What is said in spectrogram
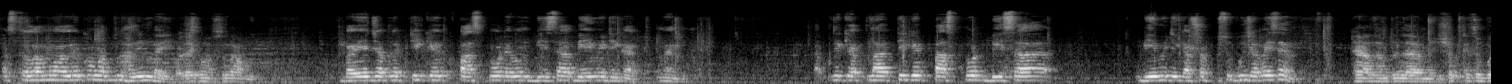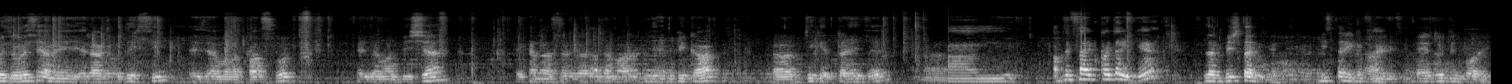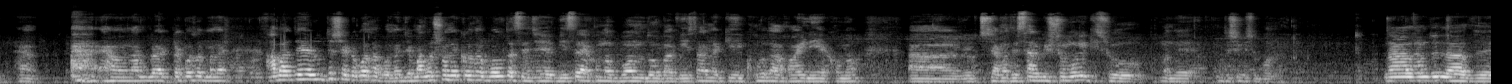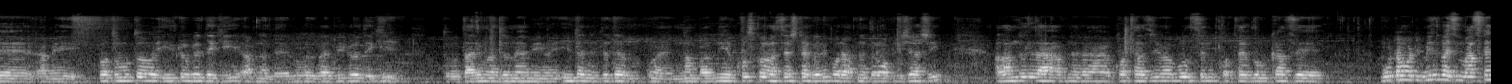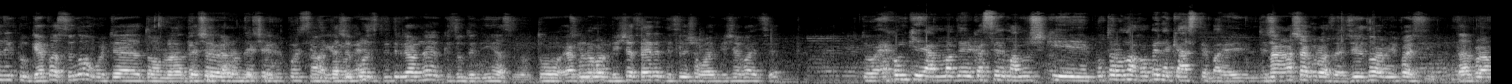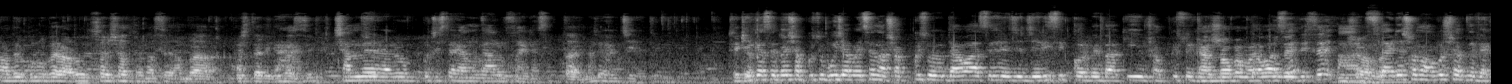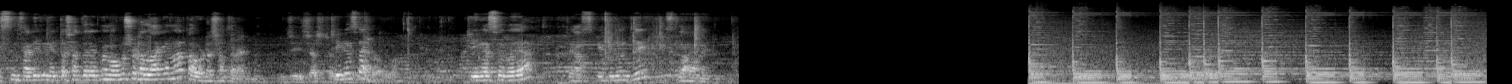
আসসালামু আলাইকুম আব্দুল হালিম ভাই। ওয়ালাইকুম আসসালাম। ভাই এই যে আপনার টিকিট পাসপোর্ট এবং ভিসা বিএমই টিকিট ম্যাম। আপনি কি আপনার ticket passport visa BME ticket সব কিছু বুঝে পাইছেন? হ্যাঁ আলহামদুলিল্লাহ আমি সব কিছু বুঝতে পেরেছি আমি এর আগেও দেখছি এই যে আমার পাসপোর্ট এই যে আমার ভিসা এখানে আছে আমার বিএনপি কার্ড আর টিকিটটা এই যে আপনি ফ্লাইট কয় তারিখে? বিশ তারিখে। বিশ তারিখে হ্যাঁ, এই দুই দিন পরেই। হ্যাঁ এখন আমরা একটা কথা মানে আমাদের উদ্দেশ্যে একটা কথা বলেন যে মানুষ অনেক কথা বলতেছে যে ভিসা এখনও বন্ধ বা ভিসা নাকি খোলা হয়নি এখনও। আর হচ্ছে আমাদের সার্ভিস সম্পর্কে কিছু মানে উদ্দেশ্যে কিছু বলেন না আলহামদুলিল্লাহ যে আমি প্রথমত ইউটিউবে দেখি আপনাদের গুগল বাই ভিডিও দেখি। তো তারই মাধ্যমে আমি ইন্টারনেটে নাম্বার নিয়ে খোঁজ করার চেষ্টা করি পরে আপনাদের অফিসে আসি। আলহামদুলিল্লাহ আপনারা কথা যেভাবে বলছেন কথা এবং কাজে মোটামুটি মিল পাইছি মাঝখানে একটু গ্যাপ আসছিল ওইটা তো আমরা দেশের কারণে দেশের পরিস্থিতির হ্যাঁ, কারণে। পরিস্থিতির কারণে কিছুদিন নিয়ে আসলো তো এখন আবার ভিসা চাইলে দিছে সবাই ভিসা পাইছে। তো এখন কি আমাদের কাছে মানুষ কি প্রতারণা হবে নাকি আসতে পারে? না আশা করা যায় যেহেতু আমি পাইছি। তারপর আমাদের গ্রুপের আরও ছয় সাতজন আছে আমরা বিশ তারিখে পাইছি। সামনে আরও পঁচিশ তারিখ আমাদের আরও ফ্লাইট আছে। তাই না? জি। ঠিক আছে ভাই সবকিছু বুঝা পাইছে না সবকিছু দেওয়া আছে যে যে রিসিভ করবে বাকি সবকিছু হ্যাঁ, সব আমাদের দেওয়া আছে। ফ্লাইটের সময় অবশ্যই আপনি ভ্যাকসিন সার্টিফিকেটটা সাথে রাখবেন অবশ্যই ওটা লাগে না তাও ওটা সাথে রাখবেন। জি ঠিক আছে? ঠিক আছে ভাইয়া আজকে আজকে পর্যন্তই আসসালামু আলাইকুম।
